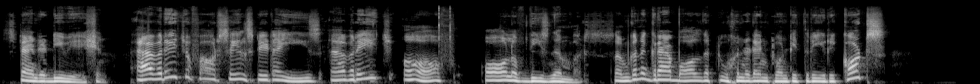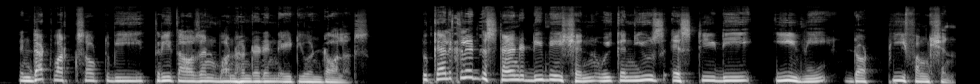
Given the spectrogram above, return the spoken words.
standard deviation. Average of our sales data is average of all of these numbers. So I'm going to grab all the 223 records and that works out to be $3,181. To calculate the standard deviation, we can use stdev.p function.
